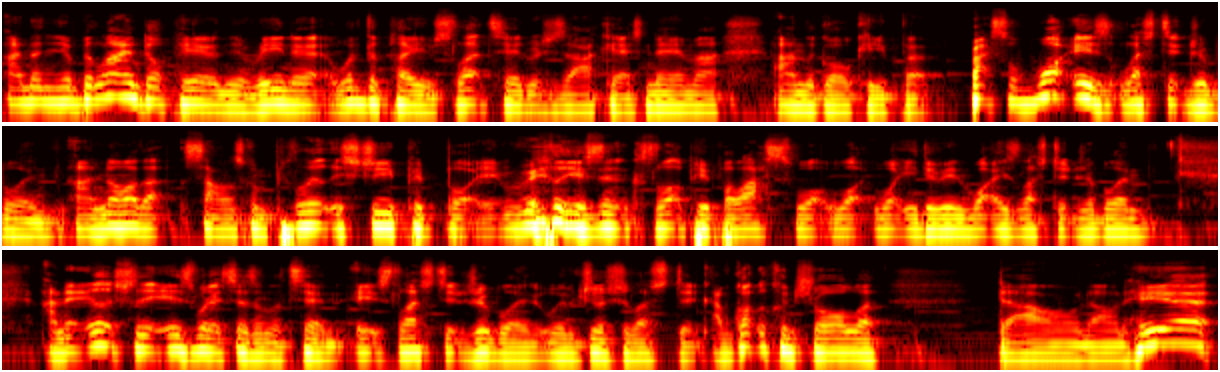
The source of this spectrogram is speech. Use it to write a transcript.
and then you'll be lined up here in the arena with the player you've selected, which is our case Neymar, and the goalkeeper. Right, so what is left stick dribbling? I know that sounds completely stupid, but it really isn't, because a lot of people ask what, what, what you're doing, what is left stick dribbling? And it literally is what it says on the tin. It's left stick dribbling with just your left stick. I've got the controller down, down here,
